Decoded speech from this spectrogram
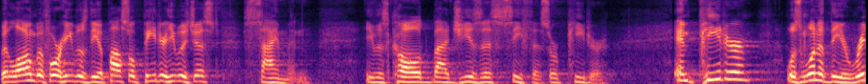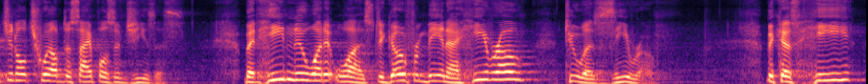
But long before he was the Apostle Peter, he was just Simon. He was called by Jesus Cephas or Peter. And Peter was one of the original 12 disciples of Jesus. But he knew what it was to go from being a hero to a zero because he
